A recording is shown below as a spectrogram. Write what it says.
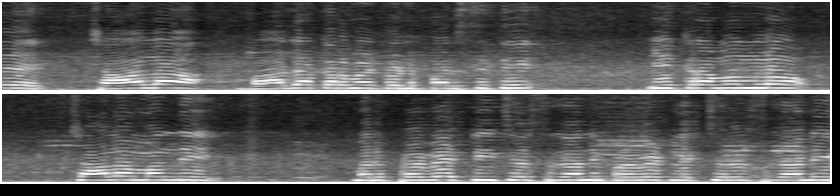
అంటే చాలా బాధాకరమైనటువంటి పరిస్థితి. ఈ క్రమంలో చాలామంది మరి ప్రైవేట్ టీచర్స్ కానీ ప్రైవేట్ లెక్చరర్స్ కానీ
